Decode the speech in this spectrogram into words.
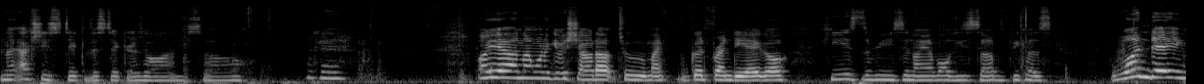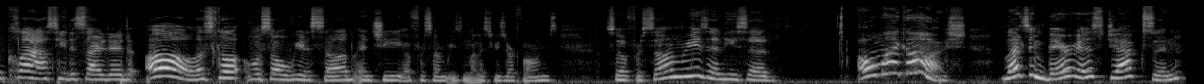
and I actually stick the stickers on. So okay. Oh yeah, and I want to give a shout out to my good friend Diego he is the reason I have all these subs because one day in class he decided, oh, let's go. Well, so we had a sub, and she, uh, for some reason, let us use our phones. So for some reason, he said, oh my gosh, let's embarrass Jackson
